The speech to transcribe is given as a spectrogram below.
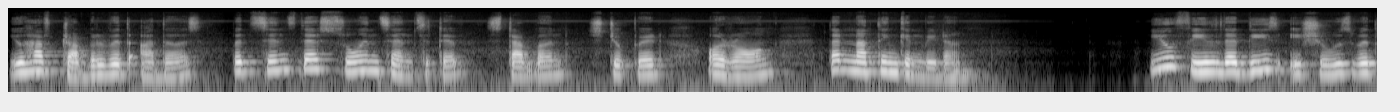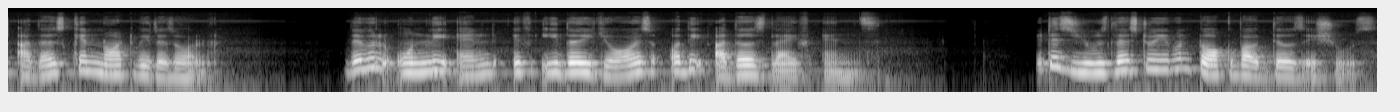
You have trouble with others, but since they're so insensitive, stubborn, stupid, or wrong, that nothing can be done. You feel that these issues with others cannot be resolved. They will only end if either yours or the other's life ends it is useless to even talk about those issues.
